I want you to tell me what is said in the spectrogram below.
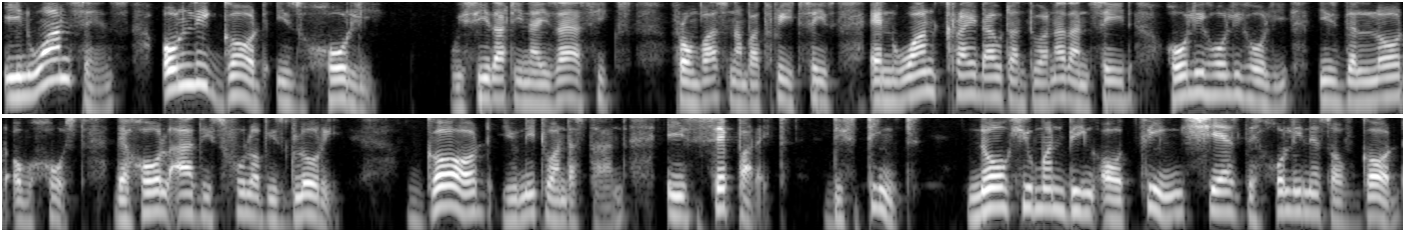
In one sense, only God is holy. We see that in Isaiah 6 from verse number 3. It says, And one cried out unto another and said, Holy, holy, holy is the Lord of hosts. The whole earth is full of his glory. God, you need to understand, is separate, distinct. No human being or thing shares the holiness of God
